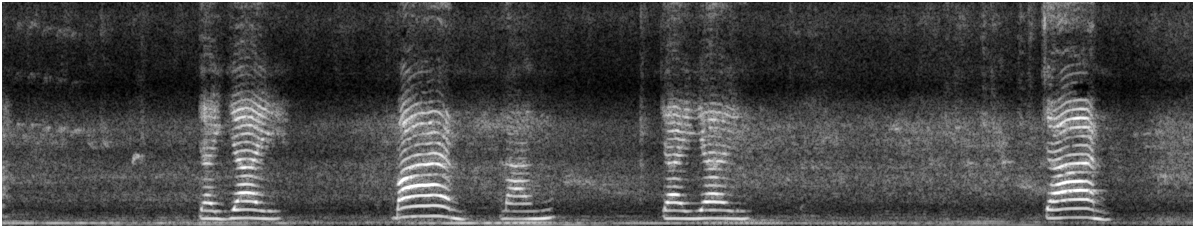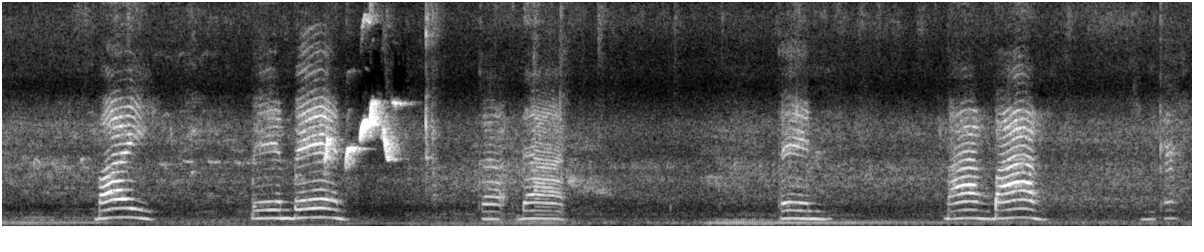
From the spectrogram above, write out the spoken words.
กใหญ่ๆบ้านหลัง ใหญ่ๆจาน ใบ เบนเบน กระดาษ เป็น บ้างบ้างๆขอบคุณค่ะ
